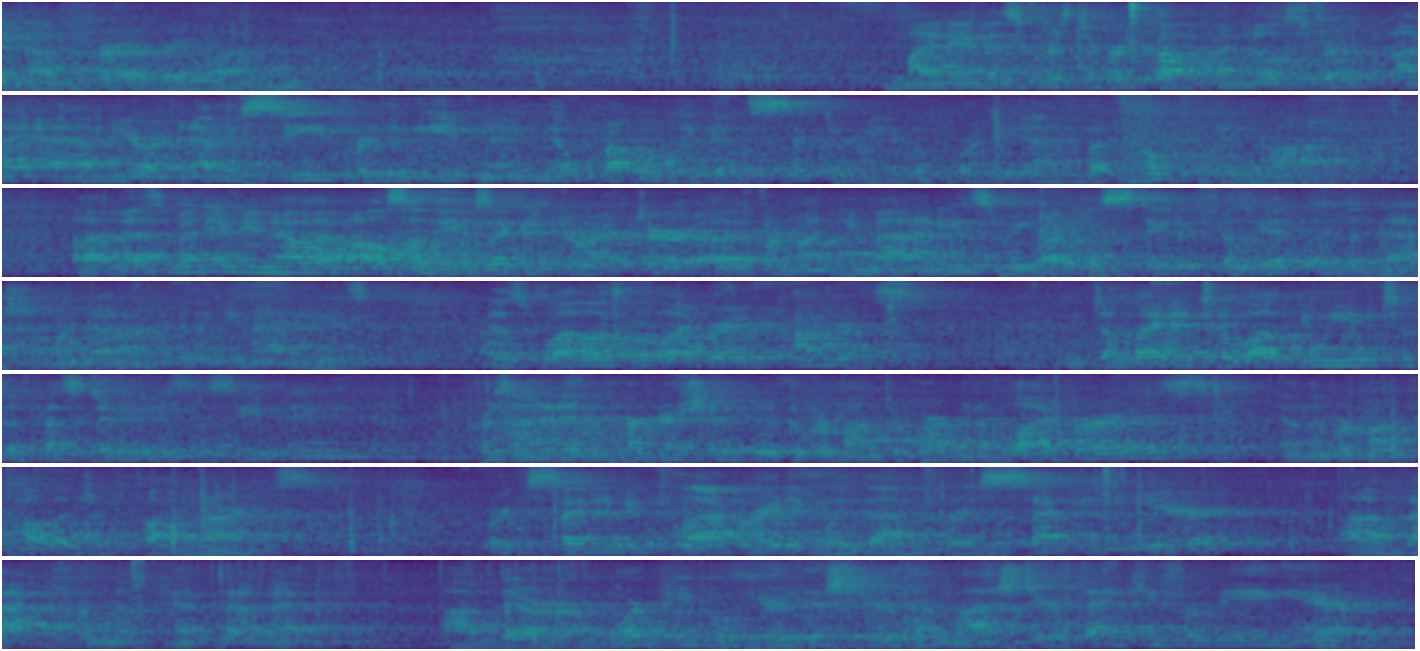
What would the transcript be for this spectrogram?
enough for everyone. My name is Christopher Kaufman Ilstrup. I am your MC for the evening. You'll probably get sick of me before the end, but hopefully not. Um, as many of you know, I'm also the Executive Director of Vermont Humanities. We are the state affiliate of the National Endowment for the Humanities, as well as the Library of Congress. I'm delighted to welcome you to the festivities this evening, presented in partnership with the Vermont Department of Libraries and the Vermont College of Fine Arts. We're excited to be collaborating with them for a second year uh, back from the pandemic. Uh, there are more people here this year than last year. Thank you for being here.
